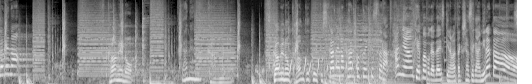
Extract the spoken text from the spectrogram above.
深めの。深めの。深めの深めの韓国エクスト深ラめの韓国エクストラ。안녕 K-POP が大好きな私長谷川ミラと。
